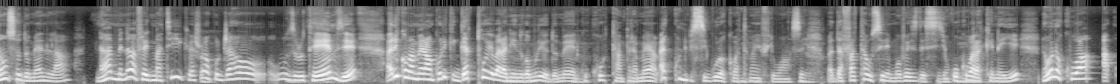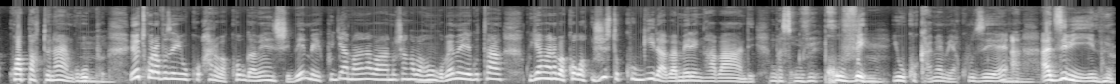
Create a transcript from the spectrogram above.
dans ce domaine là n'abafregimatike bashobora kujyaho uruzi rutembye ariko bamerankorike gatoya bararindwa muri iyo domene kuko tamperama yabo ariko ntibisigura ko batama influence. Badafata usire mauvaise decision kuko barakeneye nabona kuba kwa partenaya gurupe rero twaravuze yuko hari abakobwa benshi bemeye kuryamana n'abantu cyangwa abahungu bemeye kuryamana n'abakobwa juste kugira bamere nk'abandi. Pruve yuko kameme yakuze azi ibintu.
